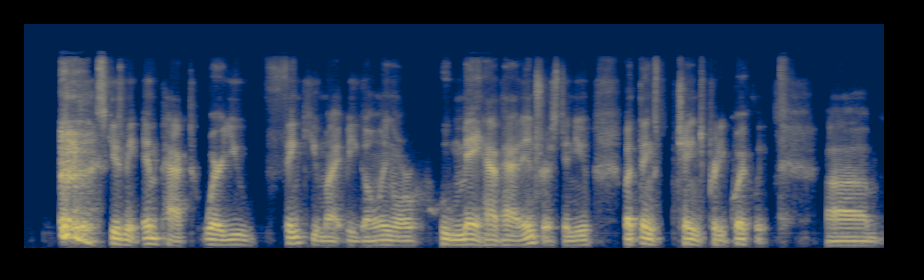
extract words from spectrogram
excuse me, impact where you think you might be going or who may have had interest in you. But things change pretty quickly. Um,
